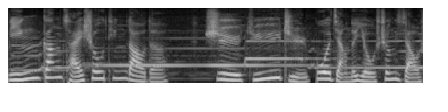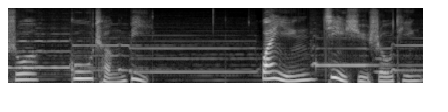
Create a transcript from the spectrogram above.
您刚才收听到的是菊止播讲的有声小说《孤城闭》，欢迎继续收听。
